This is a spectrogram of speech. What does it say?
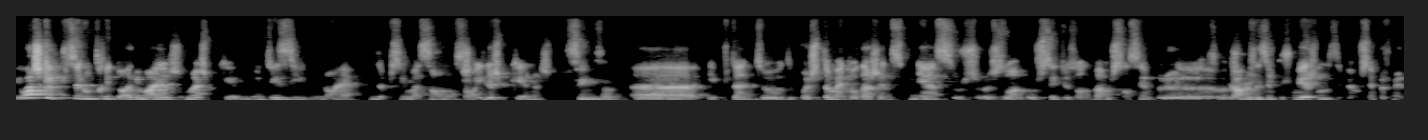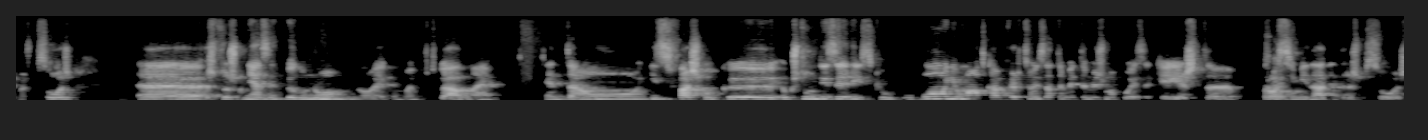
Eu acho que é por ser um território mais, mais pequeno, muito exíguo, não é? Ainda por cima são, são ilhas pequenas. Sim, exato. Uh, e portanto, depois também toda a gente se conhece, os, os, os sítios onde vamos são sempre, acabam ser sempre os mesmos e vemos sempre as mesmas pessoas. Uh, as pessoas conhecem pelo nome, não é? Como em Portugal, não é? Então, isso faz com que, eu costumo dizer isso, que o, o bom e o mal de Cabo Verde são exatamente a mesma coisa, que é esta proximidade entre as pessoas.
